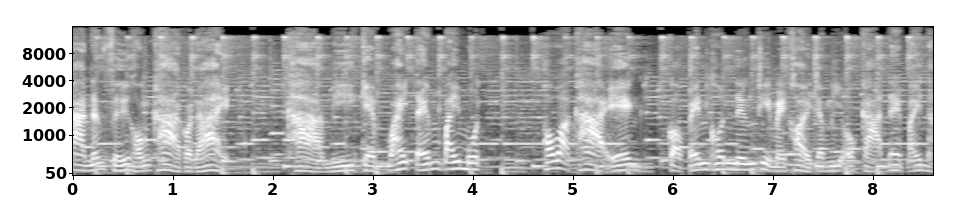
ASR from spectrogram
อ่านหนังสือของข้าก็ได้ข้ามีเก็บไว้เต็มไปหมดเพ ราะว่าข้าเองก็เป็นคนหนึ่งที่ไม่ค่อยจะมีโอกาสได้ไปไหน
